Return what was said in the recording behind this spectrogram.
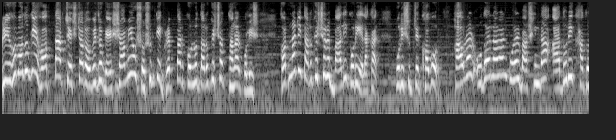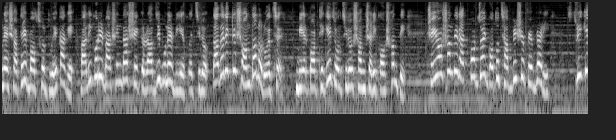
গৃহবধূকে হত্যার চেষ্টার অভিযোগে স্বামী ও শ্বশুরকে গ্রেপ্তার করল তারকেশ্বর থানার পুলিশ। ঘটনাটি তারকেশ্বরের বালিকড়ি এলাকার। পুলিশ সূত্রে খবর, হাওড়ার উদয়নারায়ণপুরের বাসিন্দা আদরি খাতুনের সাথে বছর দুয়েক আগে বালিকড়ির বাসিন্দা শেখ রাজিবুলের বিয়ে হয়েছিল। তাদের একটি সন্তানও রয়েছে। বিয়ের পর থেকেই চলছিল সাংসারিক অশান্তি। সেই অশান্তির এক পর্যায়ে গত ছাব্বিশে ফেব্রুয়ারি স্ত্রীকে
